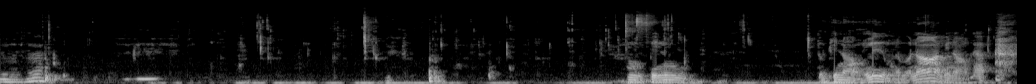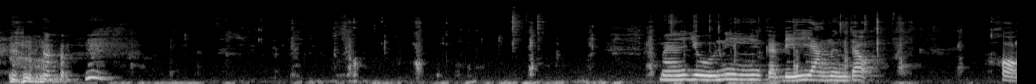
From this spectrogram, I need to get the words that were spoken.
อืมฮึอืมเป็นเป็นพี่น้องลืมแล้วบ่เนาะพี่น้องครับ แม้อยู่นี่ก็ดีอย่างหนึ่งเจ้า ของ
